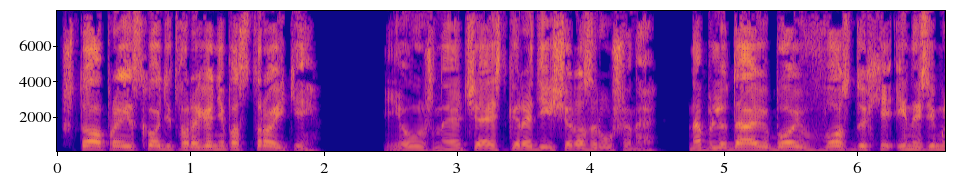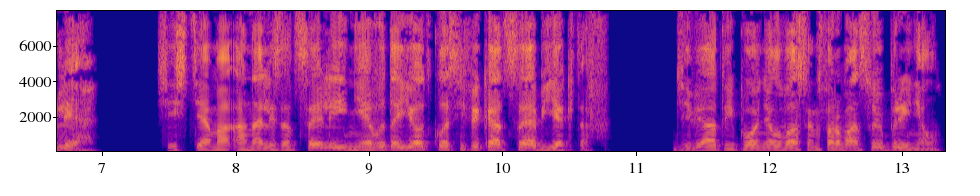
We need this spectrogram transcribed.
Что происходит в районе постройки? Южная часть городища разрушена. Наблюдаю бой в воздухе и на земле. Система анализа целей не выдает классификации объектов. Девятый понял вас, информацию принял.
